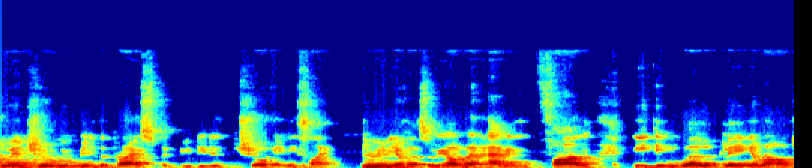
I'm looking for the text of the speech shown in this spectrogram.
to ensure we Ah. win the prize, but we didn't show any sign Mm. of us. So we all were having fun, eating well, playing around,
